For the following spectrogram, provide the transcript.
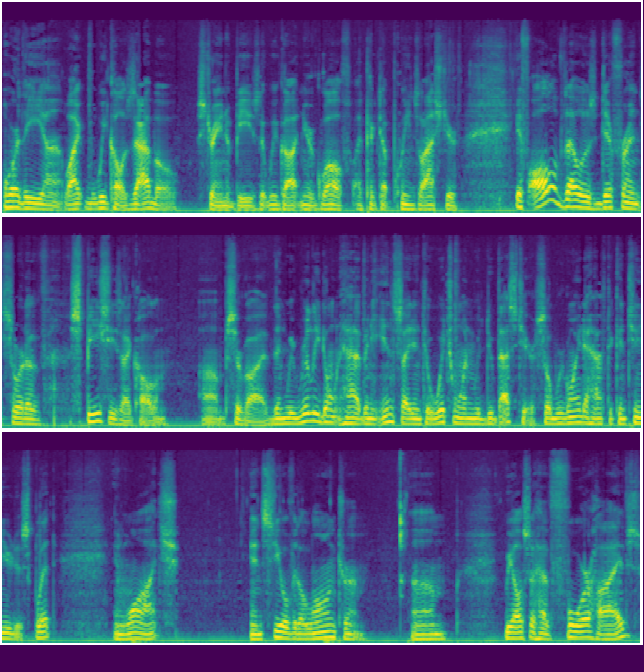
Or the, uh, what we call Zabo strain of bees that we got near Guelph. I picked up queens last year. If all of those different sort of species, I call them, um, survive, then we really don't have any insight into which one would do best here. So we're going to have to continue to split and watch and see over the long term. Um, we also have four hives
